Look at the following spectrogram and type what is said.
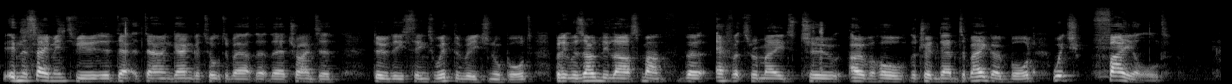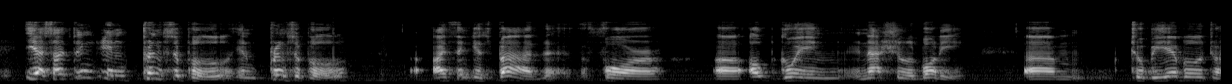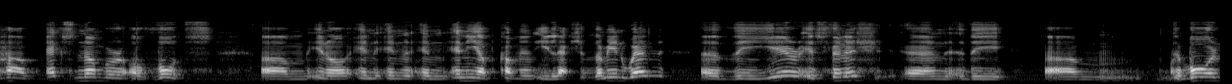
in the same interview, Darren Ganga talked about that they're trying to do these things with the regional boards, but it was only last month that efforts were made to overhaul the Trinidad and Tobago board, which failed. Yes, I think in principle, in principle, I think it's bad for uh, outgoing national body um, to be able to have X number of votes, um, you know, in, in, in any upcoming elections. I mean, when uh, the year is finished and the um, the board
